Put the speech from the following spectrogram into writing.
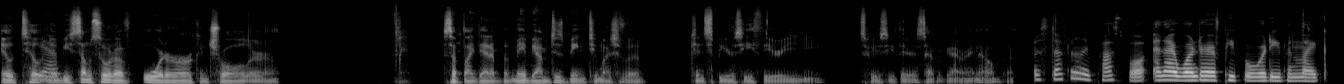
it'll tilt Yeah. there'll be some sort of order or control or something like that but maybe i'm just being too much of a conspiracy theory conspiracy theorist type of guy right now but It's definitely possible. And I wonder if people would even like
